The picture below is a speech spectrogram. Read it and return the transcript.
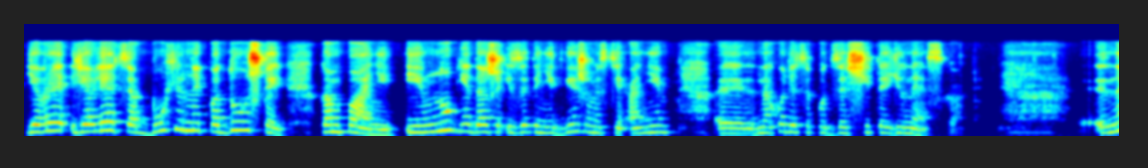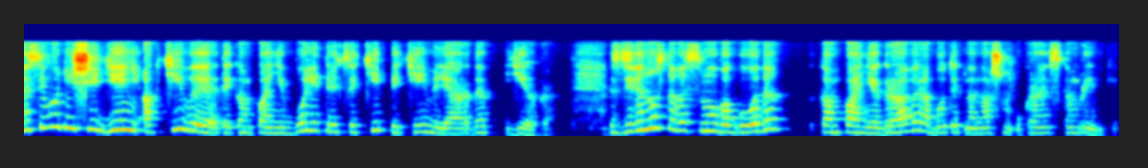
является буферной подушкой компании. И многие даже из этой недвижимости, они э, находятся под защитой ЮНЕСКО. На сегодняшний день активы этой компании более 35 миллиардов евро. С 1998 года компания Грава работает на нашем украинском рынке.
